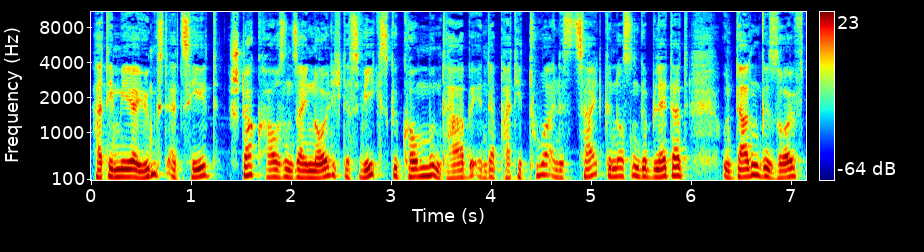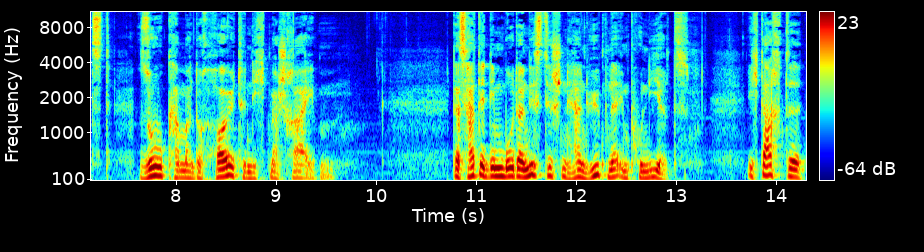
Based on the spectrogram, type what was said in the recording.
hatte mir ja jüngst erzählt, Stockhausen sei neulich des Wegs gekommen und habe in der Partitur eines Zeitgenossen geblättert und dann geseufzt, so kann man doch heute nicht mehr schreiben. Das hatte dem modernistischen Herrn Hübner imponiert. Ich dachte,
